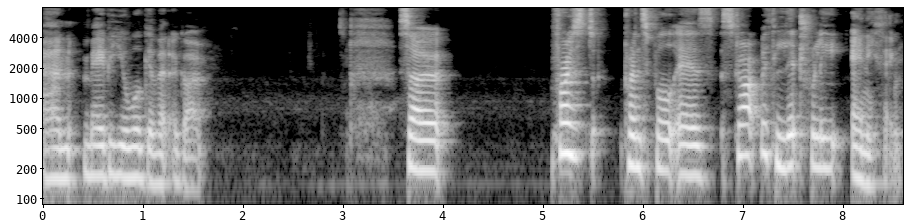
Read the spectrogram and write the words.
and maybe you will give it a go. So, first principle is start with literally anything.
